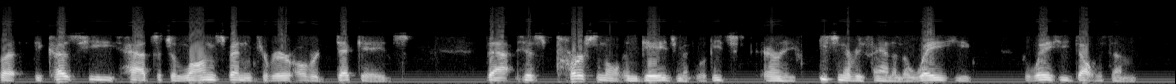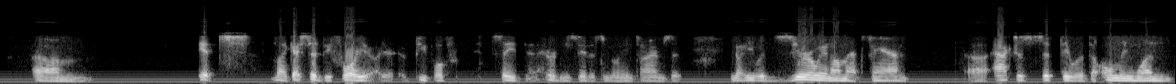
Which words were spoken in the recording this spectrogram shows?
but because he had such a long spanning career over decades, that his personal engagement with each every, each and every fan and the way he the way he dealt with them, um, it's like I said before. You people say heard me say this a million times that you know he would zero in on that fan, uh, act as if they were the only one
